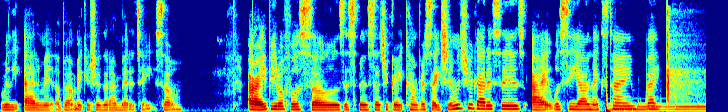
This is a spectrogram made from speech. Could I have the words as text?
really adamant about making sure that I meditate. So, all right, beautiful souls. It's been such a great conversation with you goddesses. I will see y'all next time. Bye.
